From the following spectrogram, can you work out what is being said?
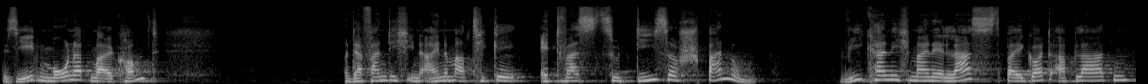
das jeden Monat mal kommt. Und da fand ich in einem Artikel etwas zu dieser Spannung. Wie kann ich meine Last bei Gott abladen?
